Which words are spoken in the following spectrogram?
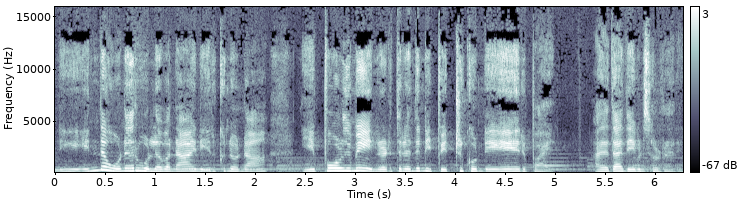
நீ என்ன உணர்வு உள்ளவனா நீ இருக்கணும்னா நீ எப்பொழுதுமே என்னிடத்துல இருந்து நீ பெற்றுக்கொண்டே இருப்பாய். அதுதான் தேவன் சொல்றாரு.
